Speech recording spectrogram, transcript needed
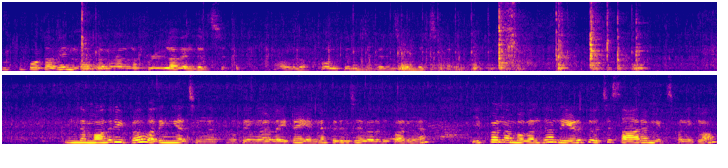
உப்பு போட்டாவே இந்த மாதிரி நல்லா ஃபுல்லாக வெந்துருச்சு. அவ்வளோதான் தோல் பிரிஞ்சு பிரிஞ்சு வந்துருச்சு இந்த மாதிரி இப்போ வதங்கியாச்சுங்க. ஓகேங்களா? லைட்டாக எண்ணெய் பிரிஞ்சே வருது பாருங்கள் இப்போ நம்ம வந்து அந்த எடுத்து வச்சு சாரை மிக்ஸ் பண்ணிக்கலாம்.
